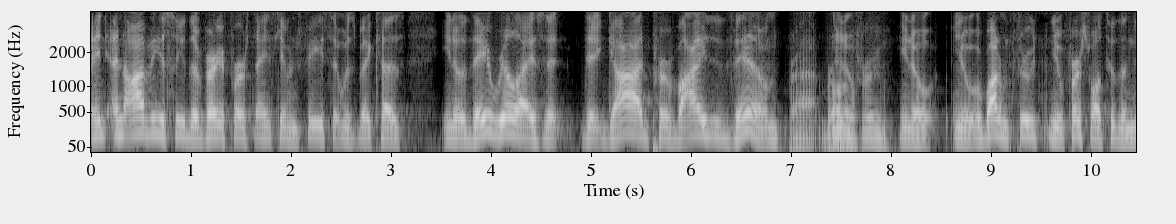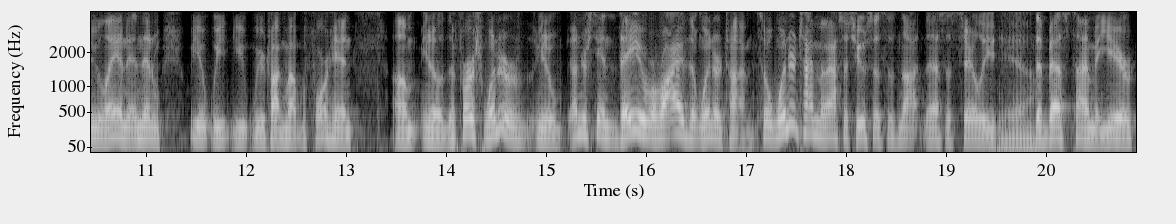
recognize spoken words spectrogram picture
and and obviously the very first Thanksgiving feast it was because you know they realized that that God provided them right brought you know, them through. you know you know brought them through you know first of all to the new land. And then we we, we were talking about beforehand um, you know the first winter you know understand they arrived at wintertime. So wintertime in Massachusetts is not necessarily yeah. the best time of year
